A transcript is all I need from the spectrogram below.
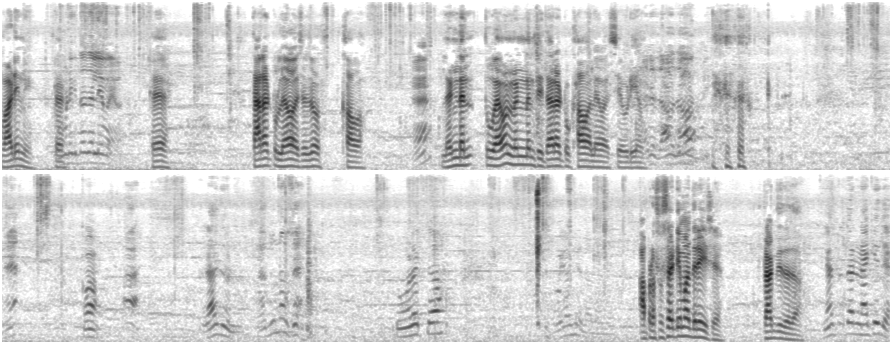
વાડીની. હે. લેવાય. છે લેવા છે જો ખાવા. લંડન તું આવ્યો ને લંડનથી તારાટું ખાવા લેવા છે એવડી એમ. આપણા સોસાયટીમાં જ રહી છે. પ્રાગજી દાદા. ત્યાં તું તારે નાખી દે.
